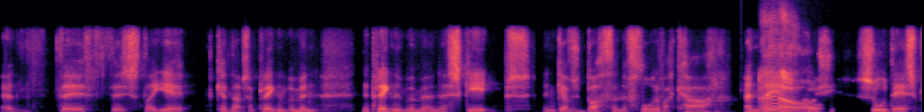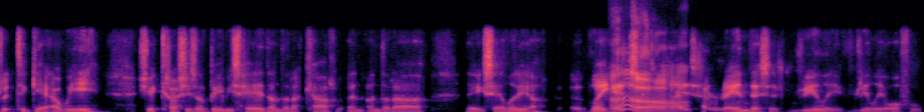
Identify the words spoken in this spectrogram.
the there's like yeah, kidnaps a pregnant woman. The pregnant woman escapes and gives birth on the floor of a car, and then Oh. because she's so desperate to get away, she crushes her baby's head under a car and under a the accelerator. Like it's, Oh. it's horrendous. It's really, really awful.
